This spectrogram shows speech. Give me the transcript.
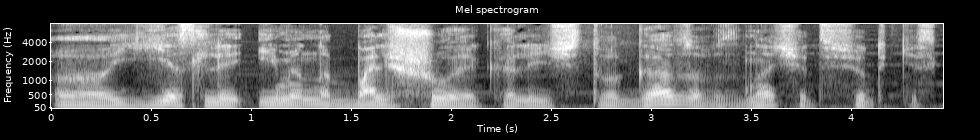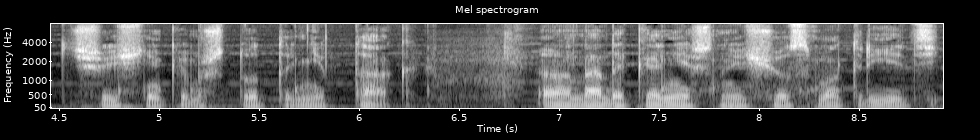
Э, Если именно большое количество газов, значит, все-таки с кишечником что-то не так. А, Надо, конечно, еще смотреть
